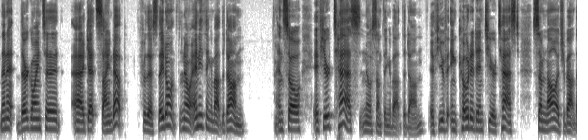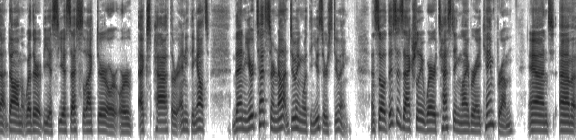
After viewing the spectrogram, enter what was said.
then it, they're going to uh, get signed up for this. They don't know anything about the DOM. And so, if your tests know something about the DOM, if you've encoded into your test some knowledge about that DOM, whether it be a CSS selector or, or XPath or anything else, then your tests are not doing what the user is doing. And so, this is actually where testing library came from. And um,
